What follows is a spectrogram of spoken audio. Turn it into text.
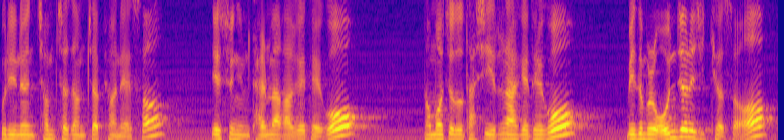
우리는 점차 점차 변해서 예수님 닮아가게 되고 넘어져도 다시 일어나게 되고 믿음을 온전히 지켜서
